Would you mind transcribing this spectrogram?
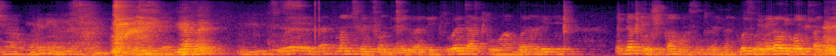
yeah, we're having a ministry. You have that? Where that man's went from the river, they went up to Angola region, maybe up to Chicago or something like that. Because whenever we go to patrol,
